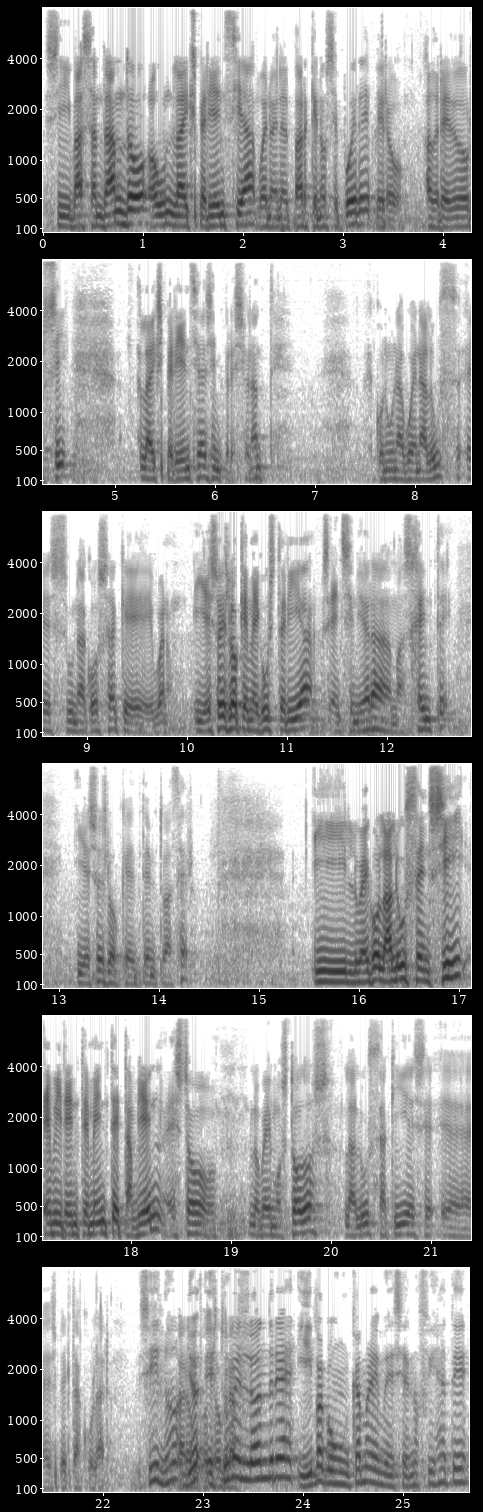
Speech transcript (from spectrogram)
Si vas andando, aún la experiencia, bueno, en el parque no se puede, pero alrededor sí, la experiencia es impresionante. Con una buena luz es una cosa que, bueno, y eso es lo que me gustaría enseñar a más gente y eso es lo que intento hacer. Y luego la luz en sí, evidentemente también, esto lo vemos todos, la luz aquí es eh, espectacular. Sí, ¿no? Yo estuve en Londres y iba con un cámara y me decía, no, fíjate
